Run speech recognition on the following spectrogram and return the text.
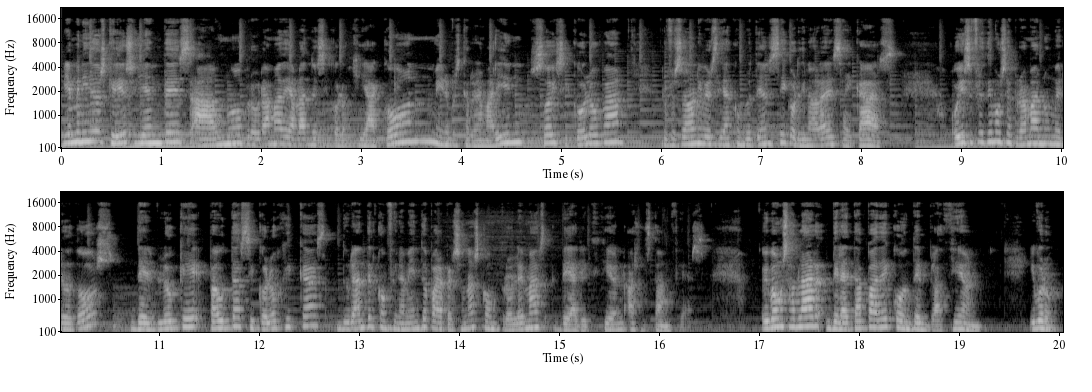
Bienvenidos, queridos oyentes, a un nuevo programa de Hablando de Psicología con. Mi nombre es Carolina Marín, soy psicóloga, profesora de la Universidad Complutense y coordinadora de SAICAS. Hoy os ofrecemos el programa número 2 del bloque Pautas psicológicas durante el confinamiento para personas con problemas de adicción a sustancias. Hoy vamos a hablar de la etapa de contemplación. Y bueno,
